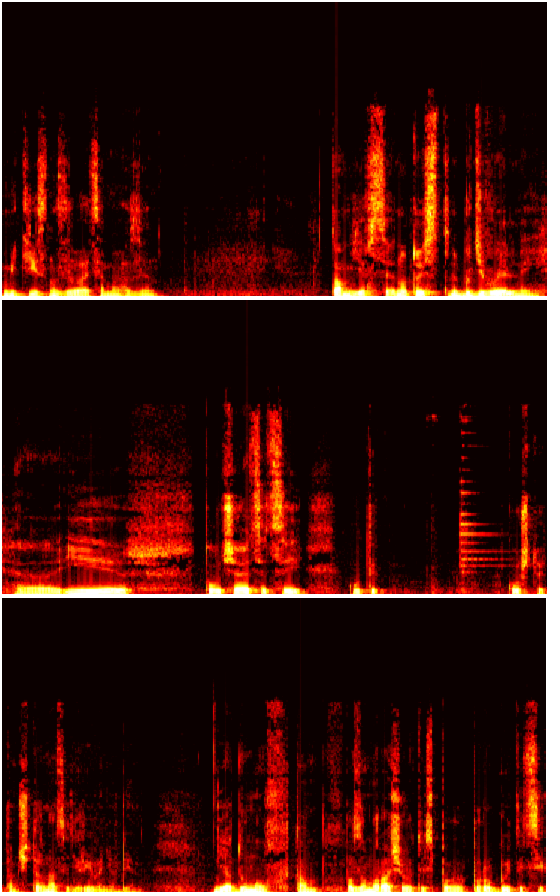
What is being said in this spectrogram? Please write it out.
Мітіс називається магазин. Там є все. Ну, тобто будівельний. Е, І, виходить, цей кутик коштує там 14 гривень один. Я думав там позаморачуватись, поробити ці,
